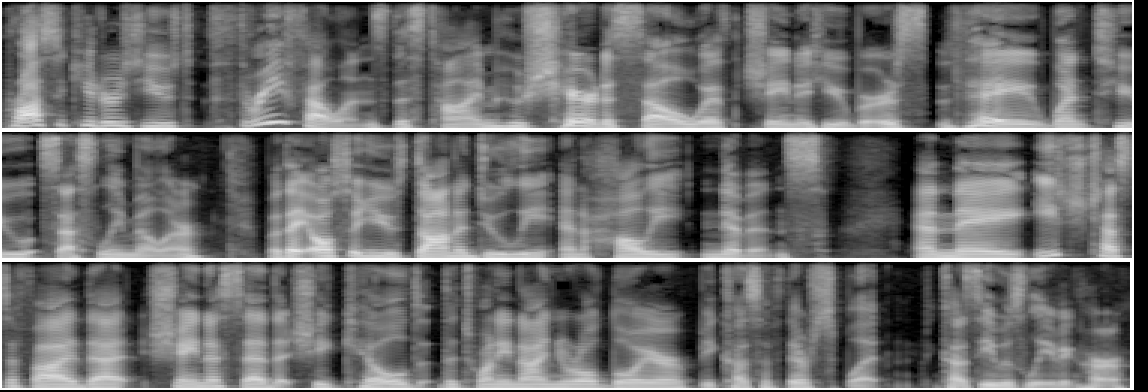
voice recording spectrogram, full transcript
Prosecutors used three felons this time who shared a cell with Shayna Hubers. They went to Cecily Miller, but they also used Donna Dooley and Holly Nivens. And they each testified that Shayna said that she killed the 29 year old lawyer because of their split, because he was leaving her.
